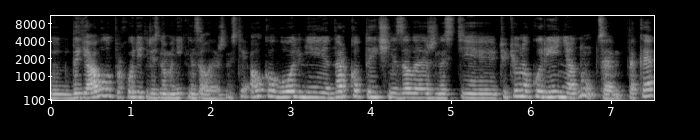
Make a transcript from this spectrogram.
дияволу проходять різноманітні залежності: алкогольні, наркотичні залежності, тютюнокуріння. Ну, це таке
